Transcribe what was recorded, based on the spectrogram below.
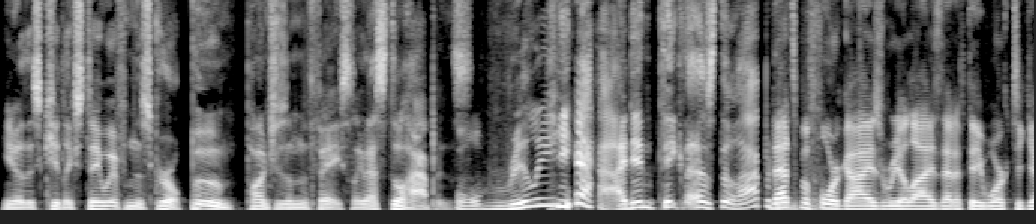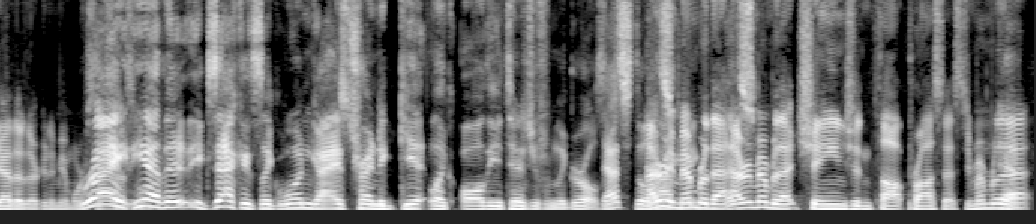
You know, this kid like, "Stay away from this girl." Boom, punches him in the face. Like that still happens. Well, really? Yeah, I didn't think that was still happening. That's before guys realize that if they work together, they're going to be more right. successful. Yeah, exactly. It's like one guy's trying to get like all the attention from the girls. That's, That's- still. I happening. remember that. I remember that change in thought process. Do you remember Yeah, that?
